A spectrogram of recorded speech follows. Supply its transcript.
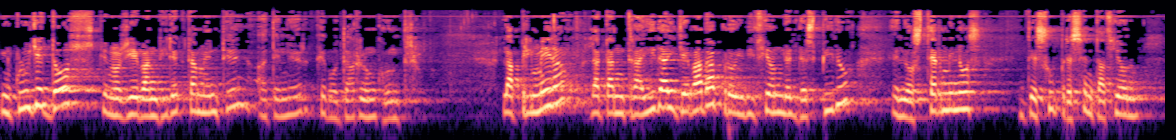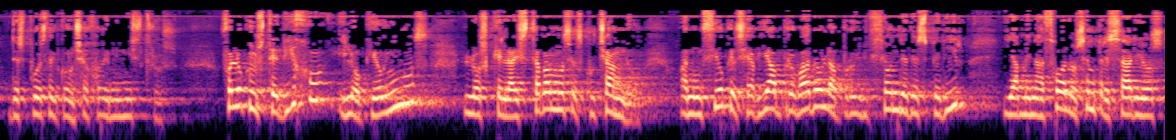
incluye dos que nos llevan directamente a tener que votarlo en contra. La primera, la tan traída y llevada prohibición del despido en los términos de su presentación después del Consejo de Ministros. Fue lo que usted dijo y lo que oímos los que la estábamos escuchando. Anunció que se había aprobado la prohibición de despedir y amenazó a los empresarios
